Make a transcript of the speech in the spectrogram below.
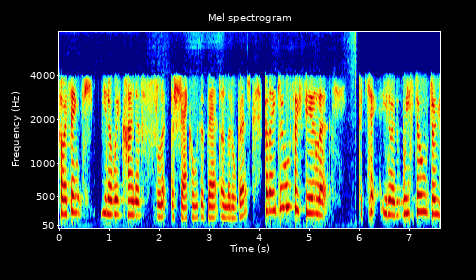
So I think, you know, we've kind of slipped the shackles of that a little bit. But I do also feel that you know, we still do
